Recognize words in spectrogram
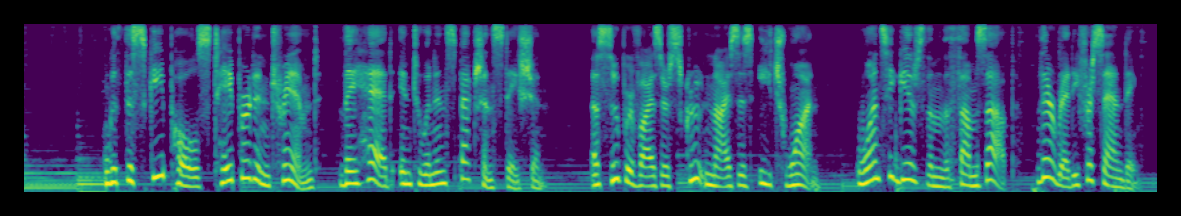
With the ski poles tapered and trimmed, they head into an inspection station. A supervisor scrutinizes each one. Once he gives them the thumbs up, they're ready for sanding.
